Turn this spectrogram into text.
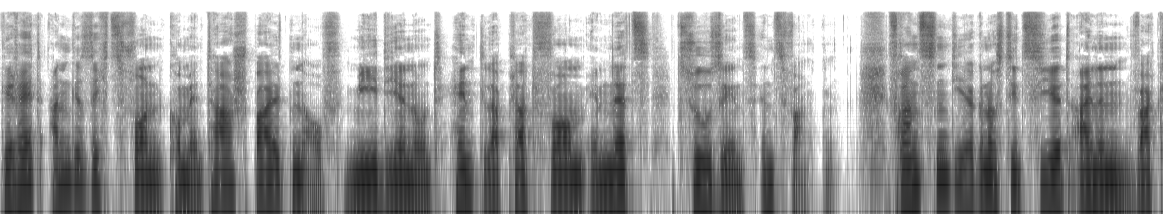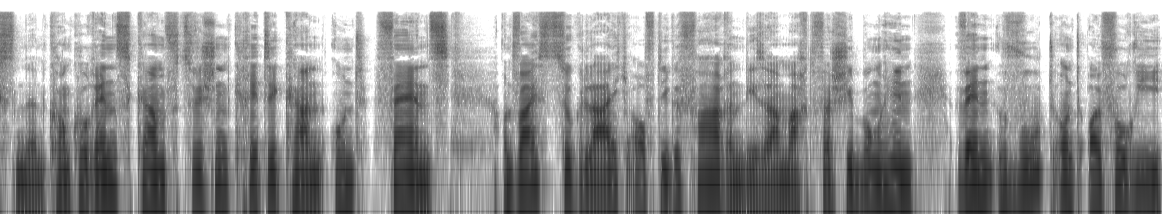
gerät angesichts von Kommentarspalten auf Medien- und Händlerplattformen im Netz zusehends ins Wanken. Franzen diagnostiziert einen wachsenden Konkurrenzkampf zwischen Kritikern und Fans und weist zugleich auf die Gefahren dieser Machtverschiebung hin, wenn Wut und Euphorie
